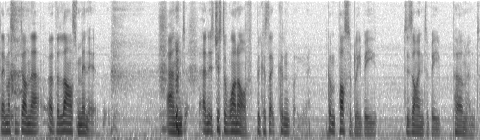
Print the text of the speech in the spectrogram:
They must have done that at the last minute, and and it's just a one-off because that couldn't couldn't possibly be designed to be permanent.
